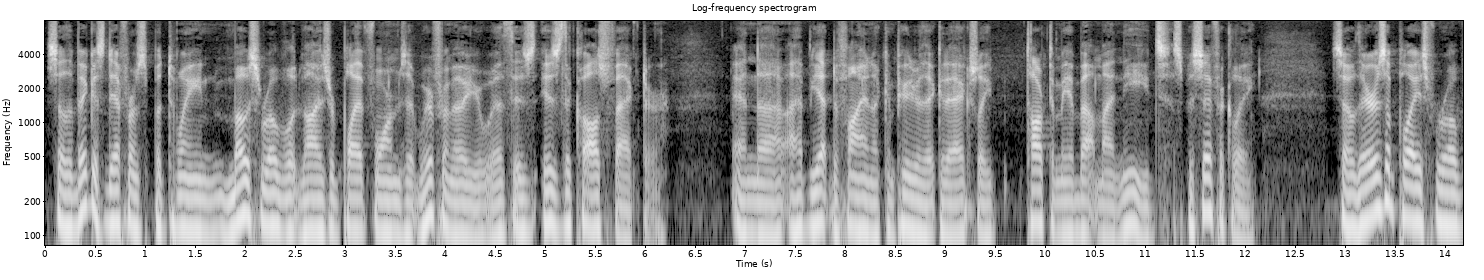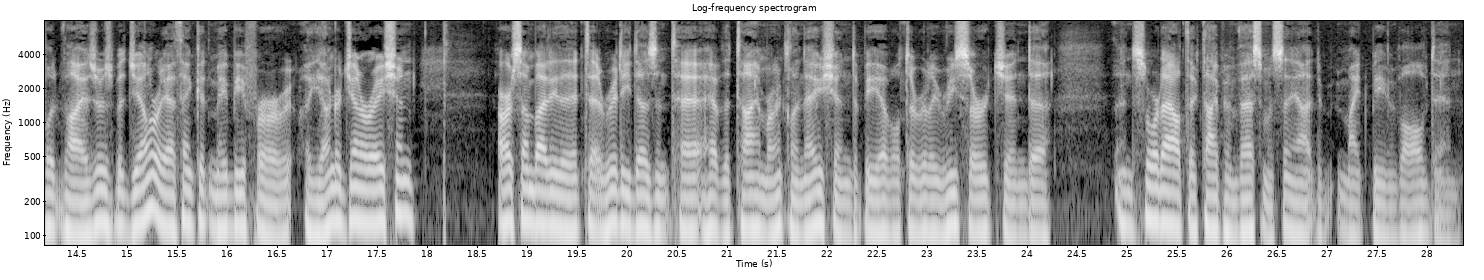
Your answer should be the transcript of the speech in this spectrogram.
So the biggest difference between most robo advisor platforms that we're familiar with is is the cost factor. And uh, I have yet to find a computer that could actually talk to me about my needs specifically. So there is a place for robo advisors, but generally, I think it may be for a younger generation or somebody that uh, really doesn't ha- have the time or inclination to be able to really research and uh, and sort out the type of investments they might be involved in.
